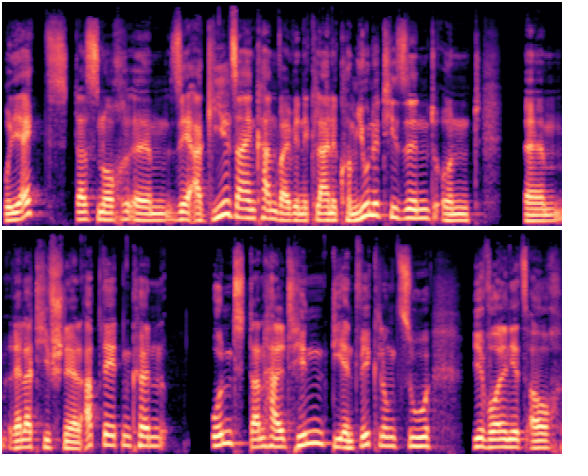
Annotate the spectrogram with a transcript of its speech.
Projekt, das noch ähm, sehr agil sein kann, weil wir eine kleine Community sind und ähm, relativ schnell updaten können und dann halt hin die Entwicklung zu, wir wollen jetzt auch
